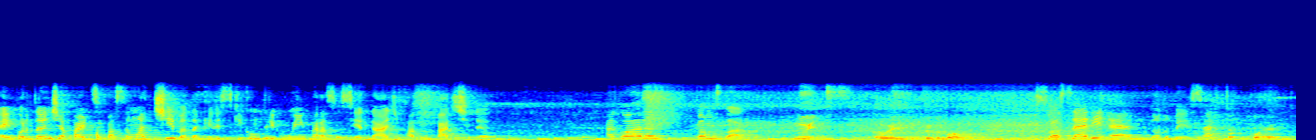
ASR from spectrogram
É importante a participação ativa daqueles que contribuem para a sociedade e fazem parte dela. Agora, vamos lá. Luiz, Oi, tudo bom? sua série é nono B, certo? Correto.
